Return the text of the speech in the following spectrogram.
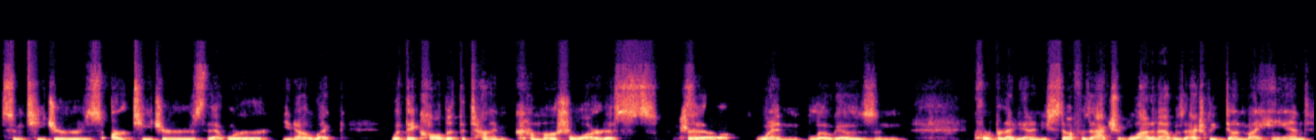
some teachers, art teachers that were you know like what they called at the time commercial artists. Sure. So when logos and corporate identity stuff was actually a lot of that was actually done by hand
